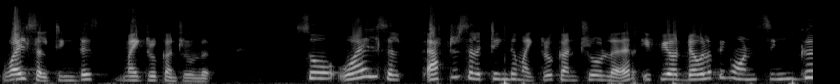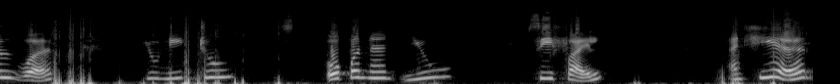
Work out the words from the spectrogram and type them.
while selecting this microcontroller. So while after selecting the microcontroller, if you are developing on single work, you need to open a new C file and here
